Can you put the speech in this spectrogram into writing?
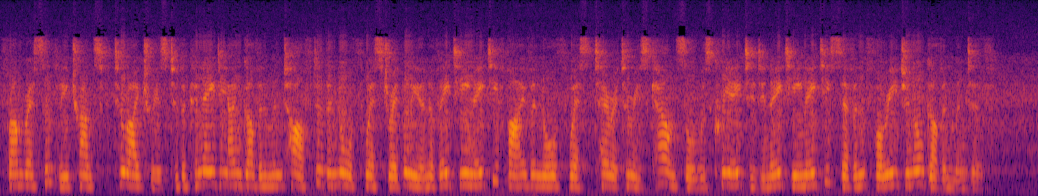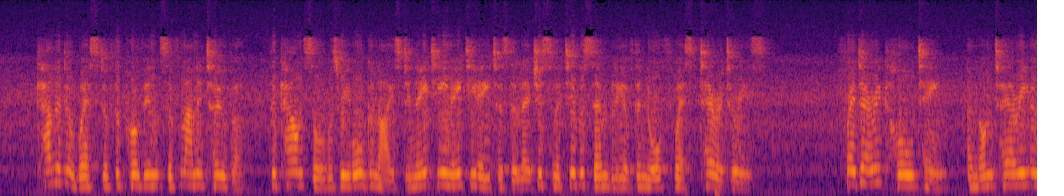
from recently transferred territories to the Canadian government after the Northwest Rebellion of 1885. A Northwest Territories Council was created in 1887 for regional government of Canada west of the province of Manitoba. The council was reorganized in 1888 as the Legislative Assembly of the Northwest Territories. Frederick Haultain, an Ontario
